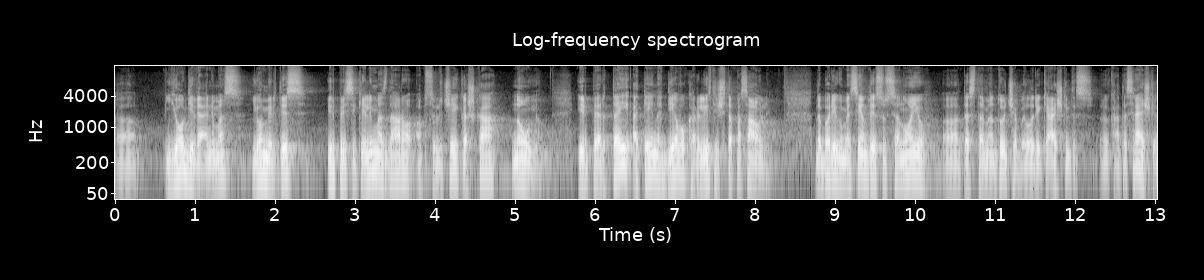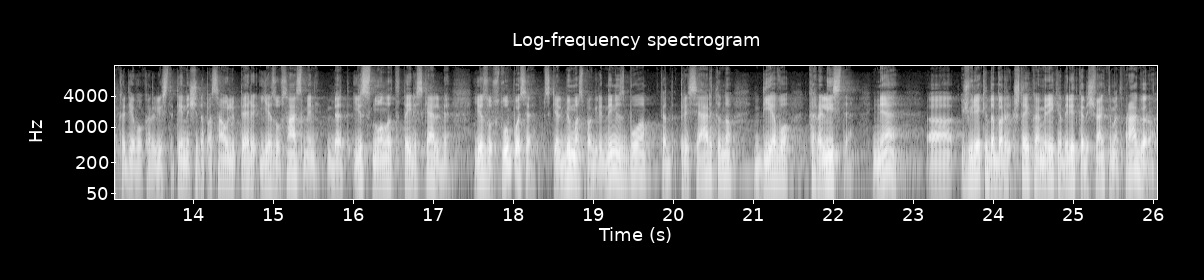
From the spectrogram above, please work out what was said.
e, jo gyvenimas, jo mirtis ir prisikėlimas daro absoliučiai kažką naujo. Ir per tai ateina Dievo karalystė į šitą pasaulį. Dabar jeigu mes jiem tai su senuoju testamentu, čia vėl reikia aiškintis, ką tas reiškia, kad Dievo karalystė ateina šitą pasaulį per Jėzaus asmenį, bet jis nuolat tai ir skelbė. Jėzaus lūpose skelbimas pagrindinis buvo, kad prisartino Dievo karalystę. Ne, žiūrėkit dabar štai, ką jums reikia daryti, kad išvengtumėt pragaro,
